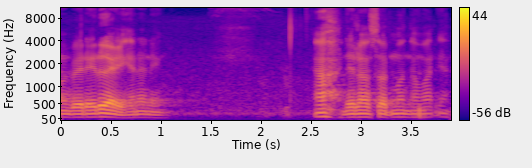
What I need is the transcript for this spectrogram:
มันไปเรื่อยๆแค่นั้นเองอะเดี๋ยวเราสวดมนต์ทำวัดกัน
